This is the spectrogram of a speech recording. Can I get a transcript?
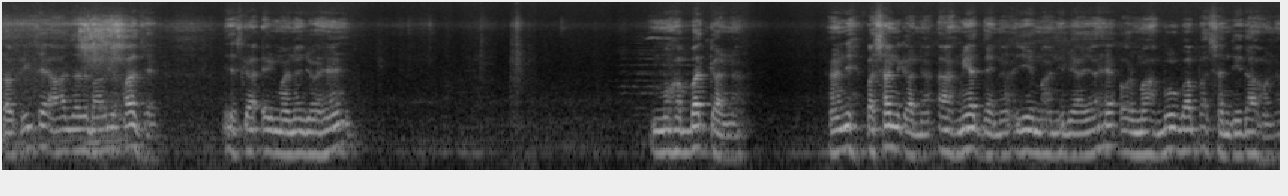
تفریح سے آز باب فرض ہے اس کا ایک معنی جو ہے محبت کرنا ہاں جی پسند کرنا، اہمیت دینا، یہ معنی بھی آیا ہے، اور محبوب و پسندیدہ ہونا،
